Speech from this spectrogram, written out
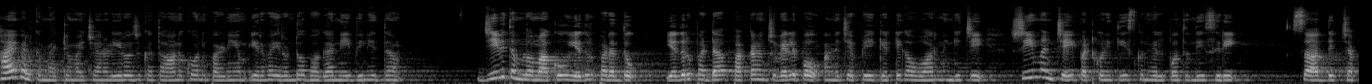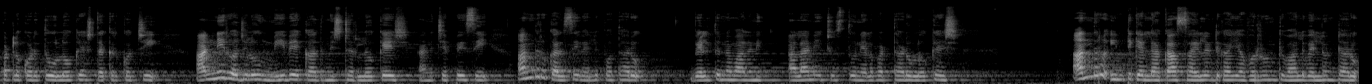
Hi welcome back to my channel ఈరోజు కథ అనుకోని పరిణయం ఇరవై రెండో భాగాన్ని వినిద్దాం. జీవితంలో మాకు ఎదురుపడద్దు ఎదురుపడ్డా పక్క నుంచి వెళ్ళిపో అని చెప్పి గట్టిగా వార్నింగ్ ఇచ్చి శ్రీమన్ చేయి పట్టుకుని తీసుకుని వెళ్ళిపోతుంది సిరి. సార్థిక్ చప్పట్లు కొడుతూ లోకేష్ దగ్గరకు వచ్చి అన్ని రోజులు మీవే కాదు మిస్టర్ లోకేష్ అని చెప్పేసి అందరూ కలిసి వెళ్ళిపోతారు. వెళ్తున్న వాళ్ళని అలానే చూస్తూ నిలబడతాడు లోకేష్. అందరూ ఇంటికి వెళ్ళాక సైలెంట్గా ఎవరి రూమ్కి వాళ్ళు వెళ్ళుంటారు.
